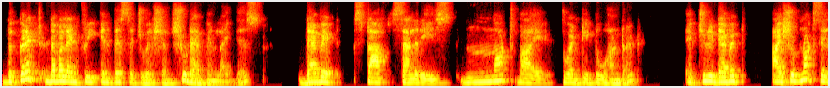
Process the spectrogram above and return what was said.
The correct double entry in this situation should have been like this. Debit staff salaries not by 2200 actually debit i should not say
